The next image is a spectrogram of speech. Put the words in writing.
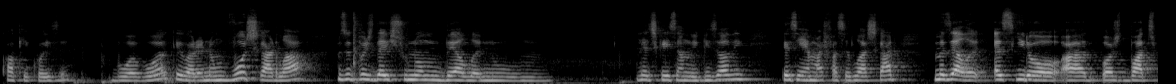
qualquer coisa. Boa, boa, que agora não vou chegar lá, mas eu depois deixo o nome dela no, na descrição do episódio, que assim é mais fácil de lá chegar. Mas ela, a seguir ao, aos debates,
